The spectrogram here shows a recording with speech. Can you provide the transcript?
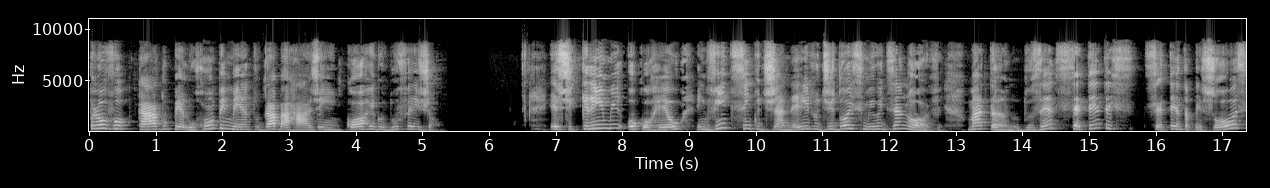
provocado pelo rompimento da barragem em Córrego do Feijão. Este crime ocorreu em 25 de janeiro de 2019, matando 270 pessoas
